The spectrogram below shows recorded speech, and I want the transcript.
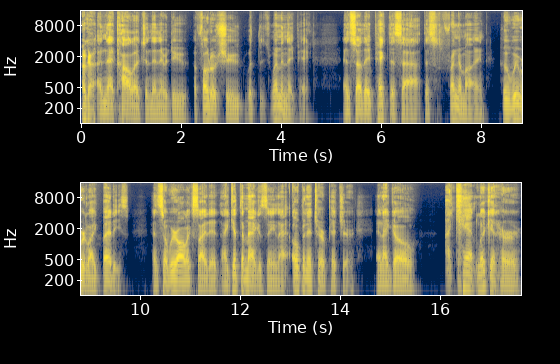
Okay. in that college and then they would do a photo shoot with these women they picked. And so they picked this uh this friend of mine who we were like buddies. And so we are all excited. I get the magazine, I open it to her picture, and I go, I can't look at her.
